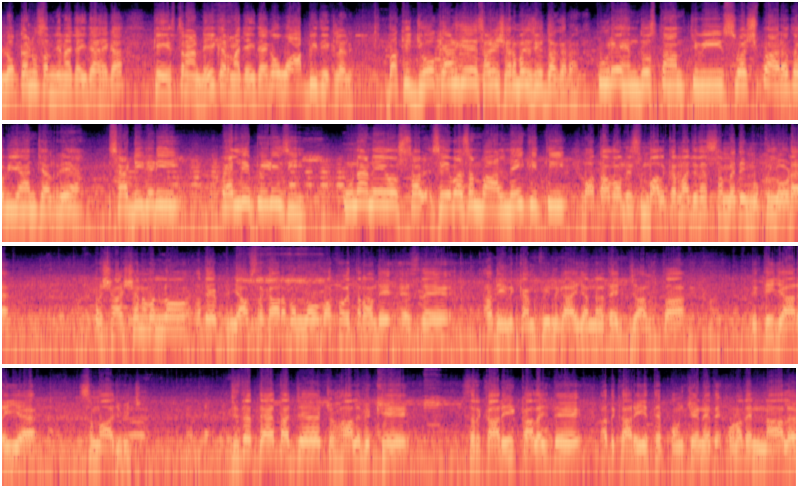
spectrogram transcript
ਲੋਕਾਂ ਨੂੰ ਸਮਝਣਾ ਚਾਹੀਦਾ ਹੈਗਾ ਕਿ ਇਸ ਤਰ੍ਹਾਂ ਨਹੀਂ ਕਰਨਾ ਚਾਹੀਦਾ ਹੈਗਾ ਉਹ ਆਪ ਵੀ ਦੇਖ ਲੈਣ। ਬਾਕੀ ਜੋ ਕਹਿਣਗੇ ਸਾਡੀ ਸ਼ਰਮ ਹੈ ਅਸੀਂ ਉੱਦਾਂ ਕਰਾਂਗੇ। ਪੂਰੇ ਹਿੰਦੁਸਤਾਨ 'ਚ ਵੀ ਸਵੱਛ ਭਾਰਤ ਅਭਿਆਨ ਚੱਲ ਰਿਹਾ। ਸਾਡੀ ਜਿਹੜੀ ਪਹਿਲੀ ਪੀੜ੍ਹੀ ਸੀ ਉਹਨਾਂ ਨੇ ਉਹ ਸ- ਸੇਵਾ ਸੰਭਾਲ ਨਹੀਂ ਕੀਤੀ। ਵਾਤਾਵਰਣ ਦੀ ਸੰਭਾਲ ਕਰਨਾ ਜਿੱਥੇ ਸਮੇਂ ਦੀ ਮੁੱਖ ਲੋੜ ਹੈ। ਪ੍ਰਸ਼ਾਸਨ ਵੱਲੋਂ ਅਤੇ ਪੰਜਾਬ ਸਰਕਾਰ ਵੱਲੋਂ ਵੱਖ-ਵੱਖ ਤਰ੍ਹਾਂ ਦੇ ਇਸ ਦੇ ਅਧੀਨ ਕੈਂਪ ਵੀ ਲਗਾਏ ਜਾਂਦੇ ਨੇ ਤੇ ਜਾਗਰੂਕਤਾ ਦਿੱਤੀ ਜਾ ਰਹੀ ਹੈ ਸਮਾਜ ਵਿੱਚ। ਜਿਸ ਦੇ ਤਹਿਤ ਅੱਜ ਚੋਹਾਲ ਵਿਖੇ ਸਰਕਾਰੀ ਕਾਲਜ ਦੇ ਅਧਿਕਾਰੀ ਇੱਥੇ ਪਹੁੰਚੇ ਨੇ ਤੇ ਉਹਨਾਂ ਦੇ ਨਾਲ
